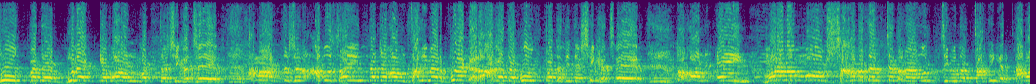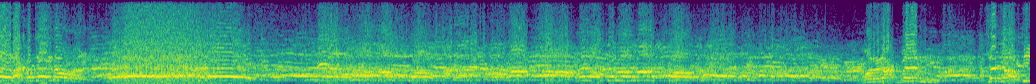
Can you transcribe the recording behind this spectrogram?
বুক পেতে বুলেটকে বরণ করতে শিখেছে, আমার দেশের আবু সাইদরা যখন জালিমের বুলেটের আঘাতে বুক পেতে দিতে শিখেছে, তখন এই মরণম্মুখ শাহাদাতের চেতনায় উজ্জীবিত জাতিকে দাবায় রাখা যায় না মনে রাখবেন যে জাতি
